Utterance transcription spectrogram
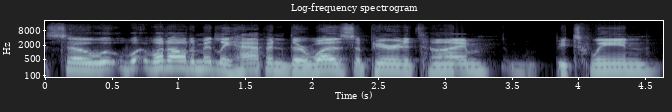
So, what ultimately happened? There was a period of time between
